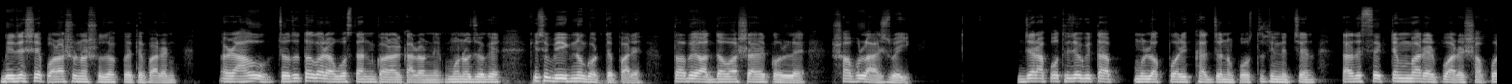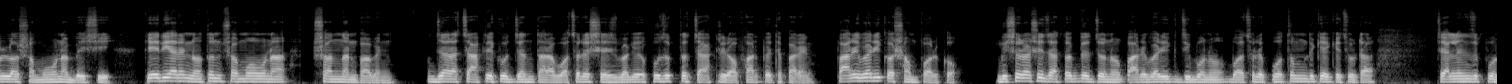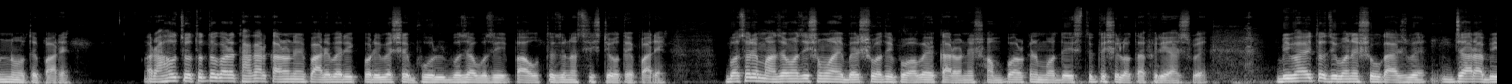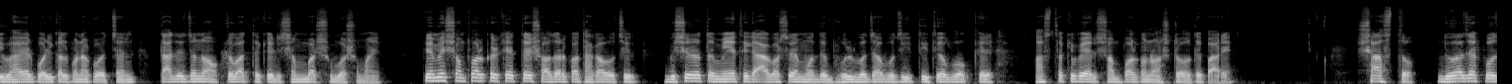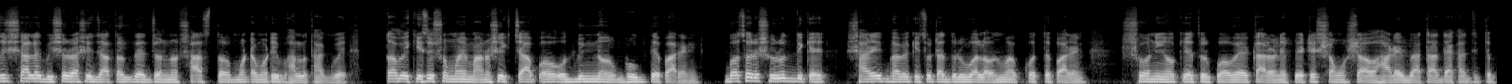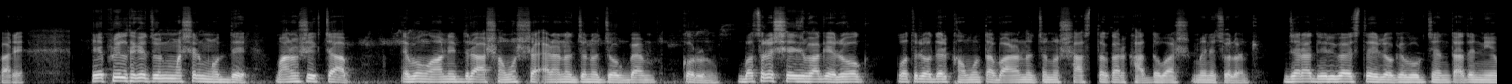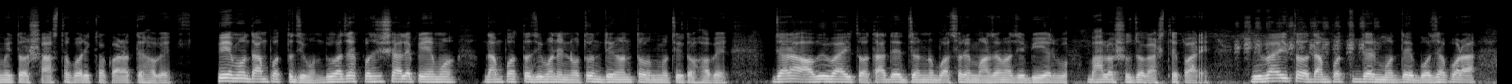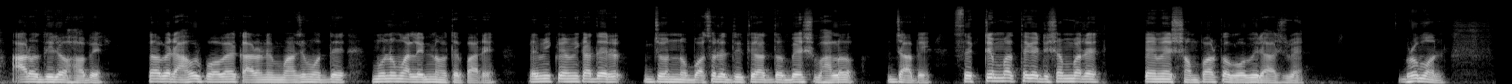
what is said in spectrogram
বিদেশে পড়াশোনার সুযোগ পেতে পারেন। রাহু চতুর্থ ঘরে অবস্থান করার কারণে মনোযোগে কিছু বিঘ্ন করতে পারে, তবে অধ্যবসায় করলে সফল আসবেই। যারা প্রতিযোগিতামূলক পরীক্ষার জন্য প্রস্তুতি নিচ্ছেন, তাদের সেপ্টেম্বরের পরে সাফল্য সম্ভাবনা বেশি। কেরিয়ারে নতুন সম্ভাবনা সন্ধান পাবেন। যারা চাকরি খুঁজছেন, তারা বছরের শেষ ভাগে উপযুক্ত চাকরির অফার পেতে পারেন। পারিবারিক ও সম্পর্ক। বিশ্বরাশি জাতকদের জন্য পারিবারিক জীবনও বছরের প্রথম দিকে কিছুটা চ্যালেঞ্জপূর্ণ হতে পারে। রাহু চতুর্থ ঘরে থাকার কারণে পারিবারিক পরিবেশে ভুল, বোঝাবুঝি বা উত্তেজনা সৃষ্টি হতে পারে। বছরের মাঝামাঝি সময়ে বৃহস্পতির প্রভাবের কারণে সম্পর্কের মধ্যে স্থিতিশীলতা ফিরে আসবে। বিবাহিত জীবনে সুখ আসবে। যারা বিবাহের পরিকল্পনা করছেন, তাদের জন্য অক্টোবর থেকে ডিসেম্বর শুভ সময়। প্রেমের সম্পর্কের ক্ষেত্রে সতর্ক থাকা উচিত। বিশেষত মে থেকে আগস্টের মধ্যে ভুল বোঝাবুঝি তৃতীয় পক্ষের হস্তক্ষেপের সম্পর্ক নষ্ট হতে পারে। স্বাস্থ্য। দু হাজার পঁচিশ সালে বিশ্বরাশি জাতকদের জন্য স্বাস্থ্য মোটামুটি ভালো থাকবে। তবে কিছু সময় মানসিক চাপ ও উদ্বিগ্ন ভুগতে পারেন। বছরের শুরুর দিকে শারীরিকভাবে কিছুটা দুর্বল অনুভব করতে পারেন। শনি ও কেতুর প্রভাবের কারণে পেটের সমস্যা ও হাড়ের ব্যথা দেখা দিতে পারে। এপ্রিল থেকে জুন মাসের মধ্যে মানসিক চাপ এবং অনিদ্রা সমস্যা এড়ানোর জন্য যোগব্যায়াম করুন। বছরের শেষ ভাগে রোগ প্রতিরোধের ক্ষমতা বাড়ানোর জন্য স্বাস্থ্যকর খাদ্যাভ্যাস মেনে চলুন। যারা দীর্ঘস্থায়ী রোগে ভুগছেন, তাদের নিয়মিত স্বাস্থ্য পরীক্ষা করাতে হবে। প্রেম ও দাম্পত্য জীবন। দু হাজার পঁচিশ সালে প্রেম ও দাম্পত্য জীবনে নতুন দিগন্ত উন্মোচিত হবে। যারা অবিবাহিত, তাদের জন্য বছরের মাঝামাঝি বিয়ের ভালো সুযোগ আসতে পারে। বিবাহিত দাম্পত্যদের মধ্যে বোঝাপড়া আরও দৃঢ় হবে। তবে রাহুর প্রভাবের কারণে মাঝে মধ্যে মনোমালিন্য হতে পারে। প্রেমিক প্রেমিকাদের জন্য বছরের দ্বিতীয়ার্ধ বেশ ভালো যাবে। সেপ্টেম্বর থেকে ডিসেম্বরে প্রেমের সম্পর্ক গভীরে আসবে। ভ্রমণ।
